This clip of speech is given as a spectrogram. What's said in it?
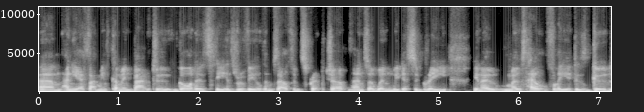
Um, and yes, that means coming back to God as He has revealed Himself in Scripture. And so when we disagree, you know, most helpfully, it is good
